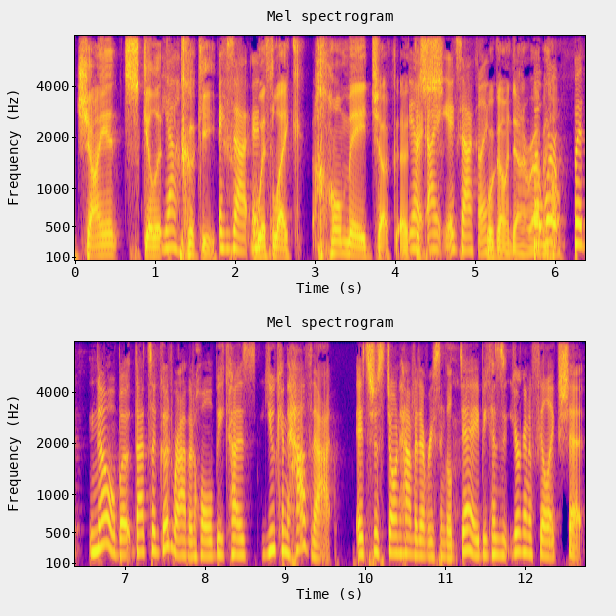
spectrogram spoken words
giant skillet Yeah, cookie. exact- With like homemade chuck. Uh, yeah, I, exactly. we're going down a rabbit we're hole. but no, but that's a good rabbit hole because you can have that. It's just don't have it every single day because you're going to feel like shit.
